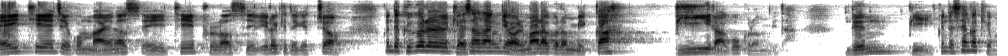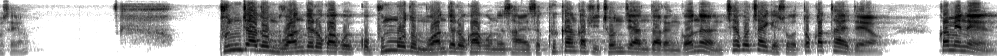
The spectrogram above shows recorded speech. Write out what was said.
at의 제곱 마이너스 at 플러스 1 이렇게 되겠죠. 근데 그거를 계산한 게 얼마나 그럽니까? b라고 그럽니다. 는 b. 근데 생각해 보세요. 분자도 무한대로 가고 있고 분모도 무한대로 가고 있는 사회에서 극한값이 존재한다는 거는 최고차의 계수가 똑같아야 돼요. 그러면은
